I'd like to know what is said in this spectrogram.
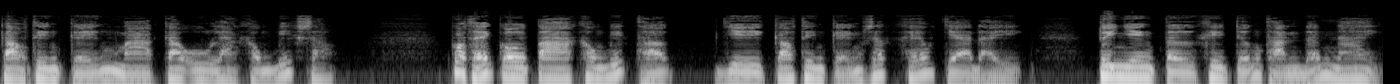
Cao Thiên Kiện mà Cao U Lan không biết sao? Có thể cô ta không biết thật vì Cao Thiên Kiện rất khéo cha đậy. Tuy nhiên từ khi trưởng thành đến nay,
